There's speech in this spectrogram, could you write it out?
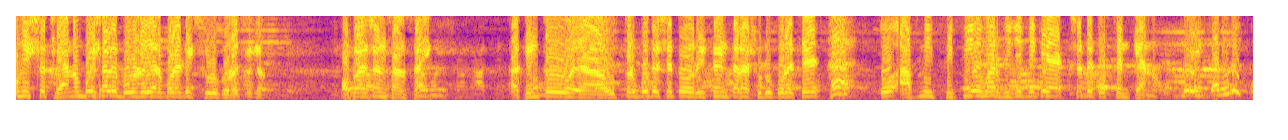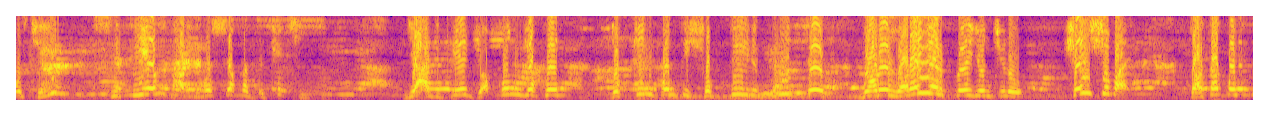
উনিশশো ছিয়ানব্বই সালে বুলডোজার পলিটিক্স শুরু করেছিল। অপারেশন সানসাইন কিন্তু উত্তরপ্রদেশে তো রিসেন্ট তারা শুরু করেছে। হ্যাঁ। তো আপনি সিপিএম আর বিজেপি কে একসাথে করছেন কেন? এই কারণে করছি সিপিএম ভারতবর্ষে আমরা দেখেছি যে আজকে যখন যখন দক্ষিণপন্থী শক্তির বিরুদ্ধে বড় লড়াইয়ের প্রয়োজন ছিল সেই সময় তথাকথিত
